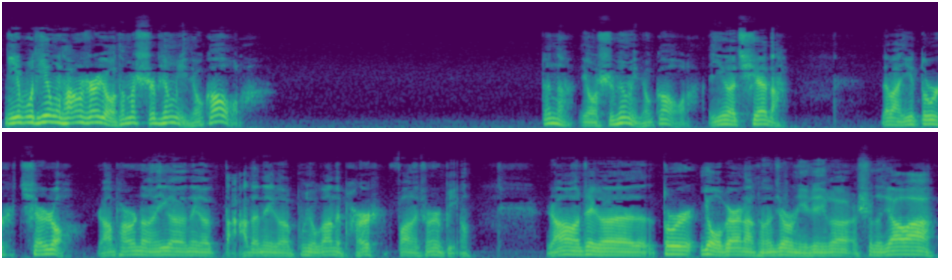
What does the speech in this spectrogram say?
你不提供堂食，有他妈十平米就够了。真的有十平米就够了，一个切的，对吧？一堆切肉，然后旁边弄一个那个大的那个不锈钢那盆儿，放的全是饼，然后这个堆儿右边呢，可能就是你这个柿子椒啊、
